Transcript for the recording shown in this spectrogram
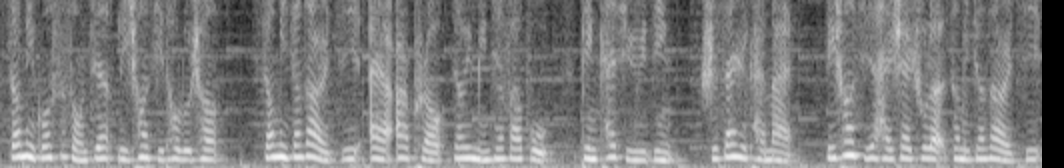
小米公司总监李创奇透露称，小米降噪耳机 Air 2 Pro 将于明天发布。并开启预定，十三日开卖。李创奇还晒出了小米降噪耳机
